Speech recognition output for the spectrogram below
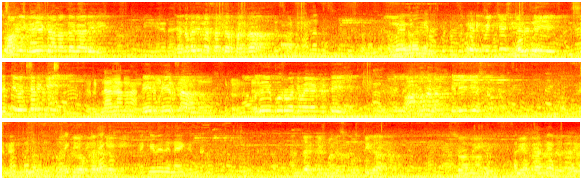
స్వామి వివేకానంద గారి జన్మదిన సందర్భంగా ఇక్కడికి విచ్చేసినటువంటి ప్రతి ఒక్కరికి పేరు పేరున హృదయపూర్వకమైనటువంటి ఆహ్వానం తెలియజేస్తూ ప్రతి ఒక్కరికి అందరికీ మనస్ఫూర్తిగా స్వామి వివేకానంద గారి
